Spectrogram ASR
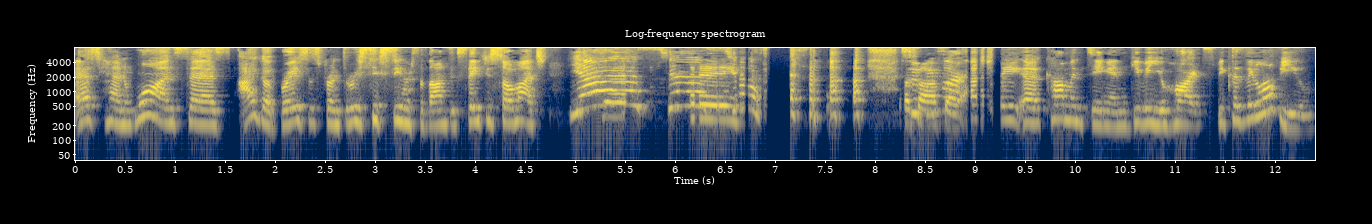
S-Hen one says, I got braces from 360 Orthodontics. Thank you so much. Yes, yes, yes. so people awesome. are actually uh, commenting and giving you hearts because they love you.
